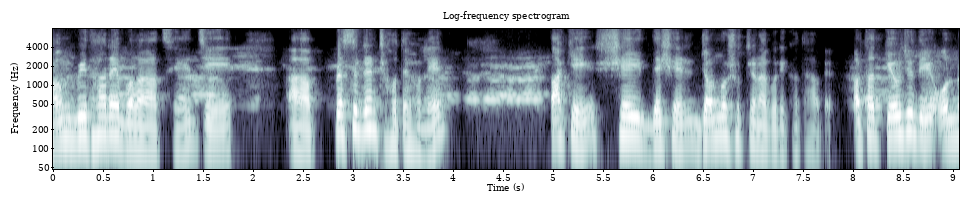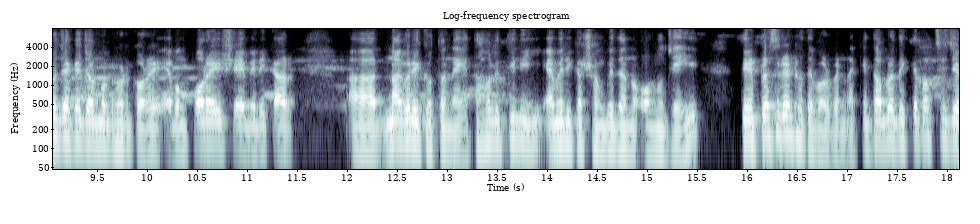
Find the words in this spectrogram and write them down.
সংবিধানে বলা আছে যে প্রেসিডেন্ট হতে হলে তাকে সেই দেশের জন্মসূত্রে নাগরিক হতে হবে। অর্থাৎ কেউ যদি অন্য জায়গায় জন্মগ্রহণ করে এবং পরে সে আমেরিকার নাগরিকত্ব নেয়, তাহলে তিনি আমেরিকার সংবিধান অনুযায়ী তিনি প্রেসিডেন্ট হতে পারবেন না। কিন্তু আমরা দেখতে পাচ্ছি যে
